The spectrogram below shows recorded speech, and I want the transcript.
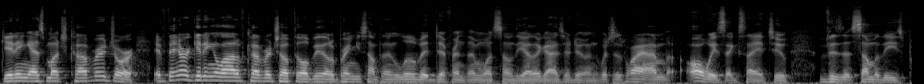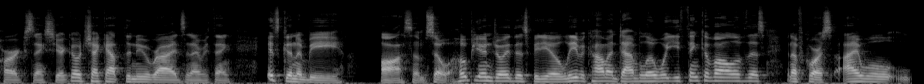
getting as much coverage, or if they are getting a lot of coverage, hope they'll be able to bring you something a little bit different than what some of the other guys are doing, which is why I'm always excited to visit some of these parks next year. Go check out the new rides and everything. It's going to be awesome. So, hope you enjoyed this video. Leave a comment down below what you think of all of this. And of course, I will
